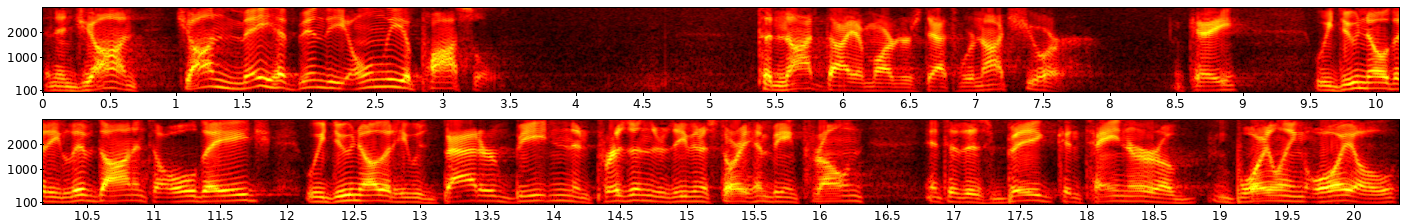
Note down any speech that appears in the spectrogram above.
And then John, John may have been the only apostle to not die a martyr's death. We're not sure. Okay? We do know that he lived on into old age. We do know that he was battered, beaten, in prison. There's even a story of him being thrown into this big container of boiling oil,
